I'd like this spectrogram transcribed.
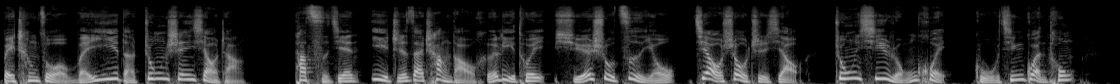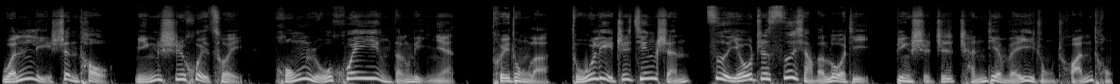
被称作唯一的终身校长。他此间一直在倡导和力推学术自由、教授治校、中西融汇、古今贯通、文理渗透、名师荟萃、鸿儒辉映等理念，推动了独立之精神、自由之思想的落地。并使之沉淀为一种传统。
